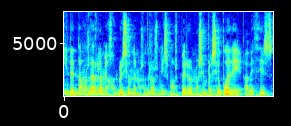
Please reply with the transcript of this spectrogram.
intentamos dar la mejor versión de nosotros mismos, pero no siempre se puede. A veces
